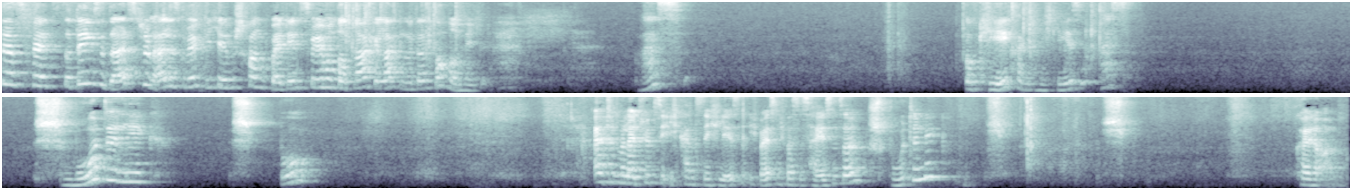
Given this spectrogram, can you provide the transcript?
Das fetzt, da denkst du, da ist schon alles mögliche im Schrank, bei den 200 Nagellacken und dann doch noch nicht. Was? Okay, kann ich nicht lesen. Was? Schmuddelig. Spo. Äh, tut mir leid, Füchsi, ich kann es nicht lesen. Ich weiß nicht, was es heißen soll. Sputelig? Keine Ahnung.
